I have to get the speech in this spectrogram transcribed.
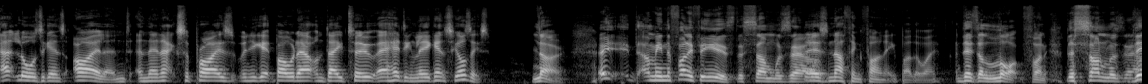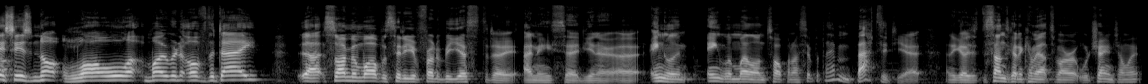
at Lords against Ireland and then act surprised when you get bowled out on day two at Headingley against the Aussies. No. It, I mean, the funny thing is, the sun was out. There's nothing funny, by the way. There's a lot funny. The sun was out. This is not lol moment of the day. Uh, Simon Wilde was sitting in front of me yesterday, and he said, "You know, uh, England, England well on top." And I said, "But they haven't batted yet." And he goes, "The sun's going to come out tomorrow; it will change." I went,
